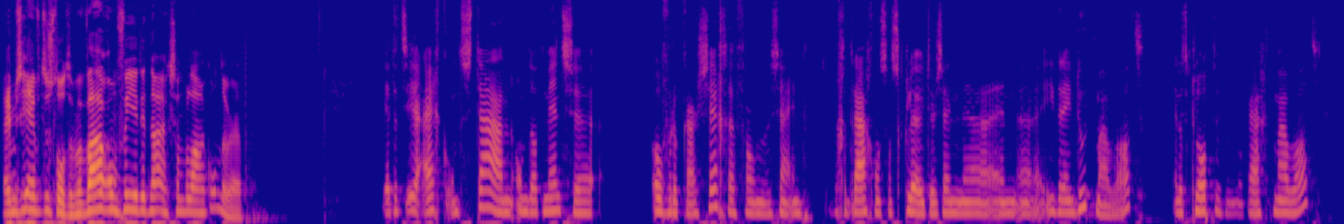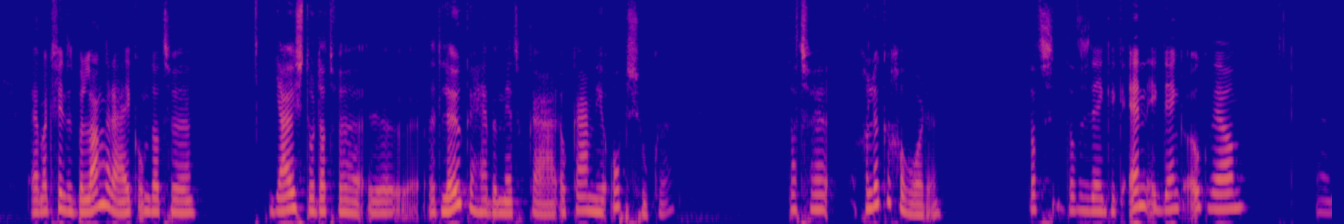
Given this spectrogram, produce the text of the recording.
Hey, misschien even tenslotte, maar waarom vind je dit nou eigenlijk zo'n belangrijk onderwerp? Ja, dat is eigenlijk ontstaan omdat mensen over elkaar zeggen van we zijn, we gedragen ons als kleuters en, eh, en eh, iedereen doet maar wat. En dat klopt, we doen ook eigenlijk maar wat. Eh, maar ik vind het belangrijk omdat we, juist doordat we het leuker hebben met elkaar, elkaar meer opzoeken, dat we gelukkiger worden. Dat is, dat is denk ik. En ik denk ook wel, ehm,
